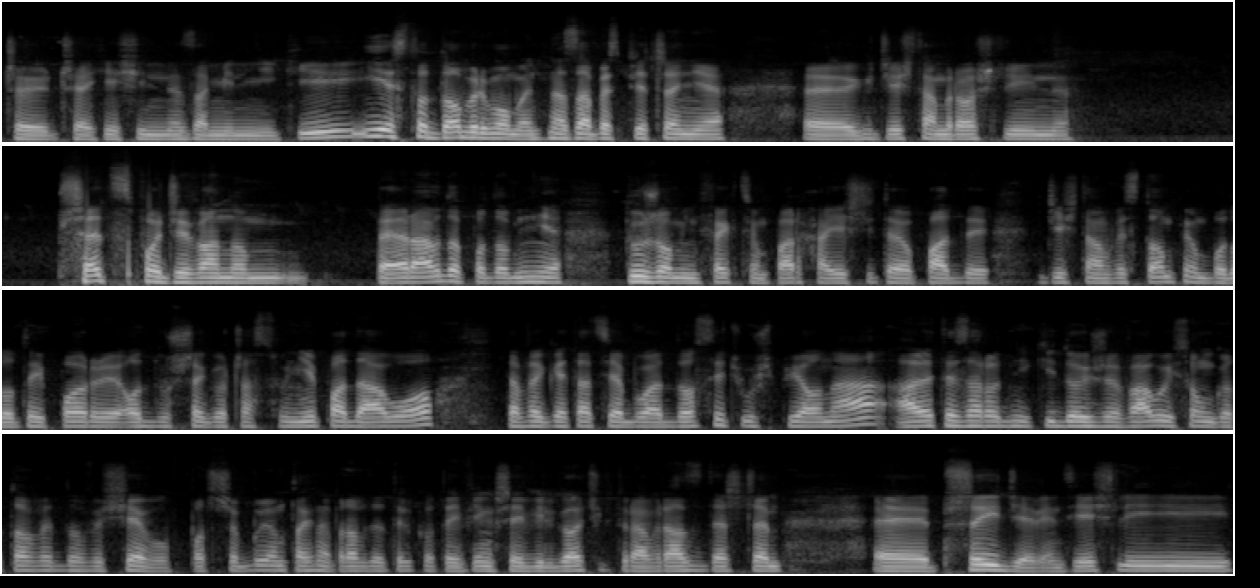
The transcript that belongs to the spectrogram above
czy, czy jakieś inne zamienniki. I jest to dobry moment na zabezpieczenie gdzieś tam roślin przed spodziewaną prawdopodobnie dużą infekcją parcha, jeśli te opady gdzieś tam wystąpią, bo do tej pory od dłuższego czasu nie padało. Ta wegetacja była dosyć uśpiona, ale te zarodniki dojrzewały i są gotowe do wysiewów. Potrzebują tak naprawdę tylko tej większej wilgoci, która wraz z deszczem e, przyjdzie, więc jeśli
